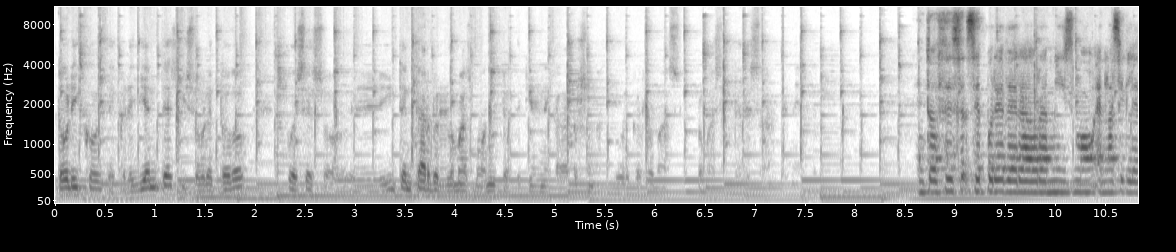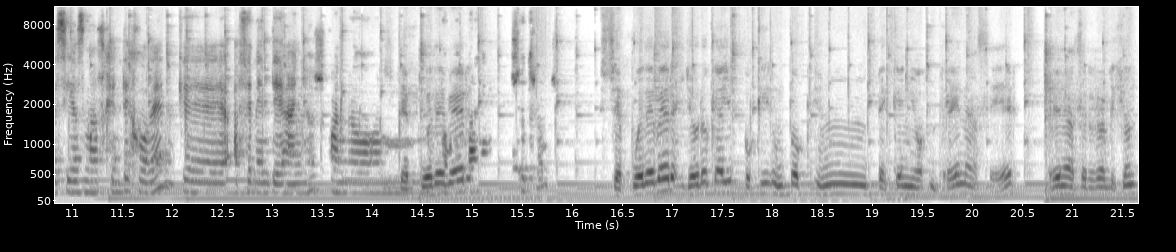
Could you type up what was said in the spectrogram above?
católicos, de creyentes y sobre todo, pues eso, eh, intentar ver lo más bonito que tiene cada persona, que es lo más, lo más interesante. Entonces, ¿se puede ver ahora mismo en las iglesias más gente joven que hace 20 años cuando... Se puede ver... Nosotros? Se puede ver, yo creo que hay un, un pequeño renacer, renacer de religión,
